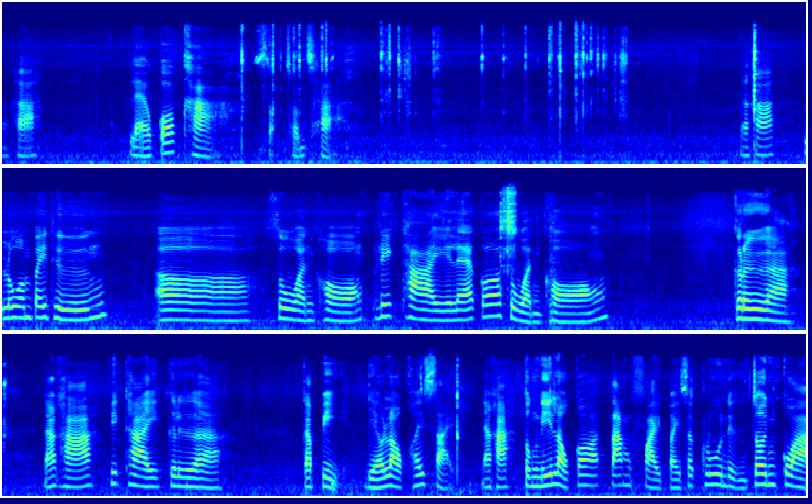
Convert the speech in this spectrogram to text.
นะคะ แล้วก็ข่าสองช้อนชานะคะ รวมไปถึงส่วนของพริกไทยและก็ส่วนของเกลือนะคะพริกไทยเกลือกะปิ เดี๋ยวเราค่อยใส่นะคะ ตรงนี้เราก็ตั้งไฟไปสักครู่หนึ่งจนกว่า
